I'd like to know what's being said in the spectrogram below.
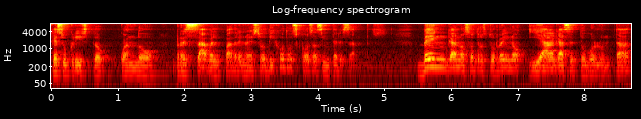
Jesucristo cuando rezaba el Padre nuestro dijo dos cosas interesantes. Venga a nosotros tu reino y hágase tu voluntad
